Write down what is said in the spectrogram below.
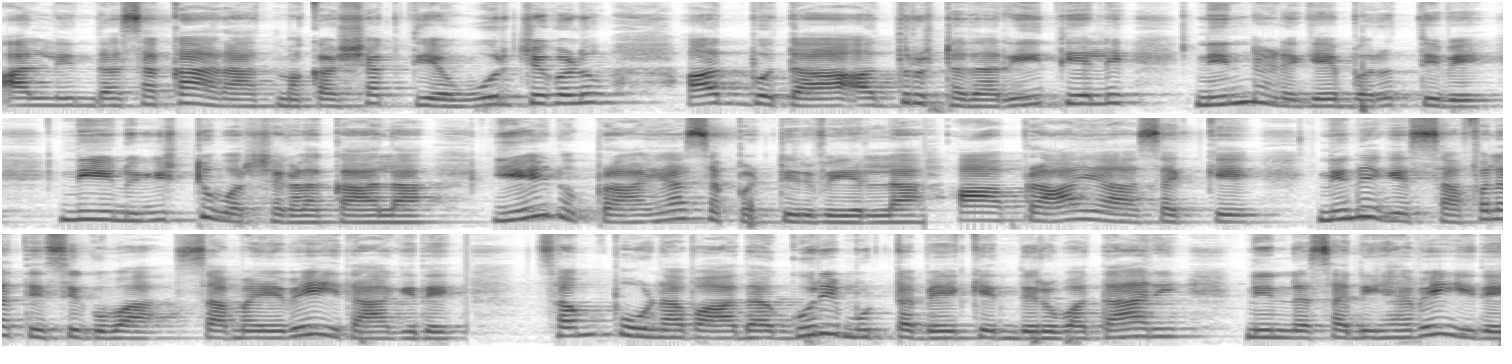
ಅಲ್ಲಿಂದ ಸಕಾರಾತ್ಮಕ ಶಕ್ತಿಯ ಊರ್ಜೆಗಳು ಅದ್ಭುತ ಅದೃಷ್ಟದ ರೀತಿಯಲ್ಲಿ ನಿನ್ನಡೆಗೆ ಬರುತ್ತಿವೆ. ನೀನು ಇಷ್ಟು ವರ್ಷಗಳ ಕಾಲ ಏನು ಪ್ರಾಯಾಸ ಪಟ್ಟಿರುವೆಯಲ್ಲ ಆ ಪ್ರಾಯಾಸಕ್ಕೆ ನಿನಗೆ ಸಫಲತೆ ಸಿಗುವ ಸಮಯವೇ ಇದಾಗಿದೆ. ಸಂಪೂರ್ಣವಾದ ಗುರಿ ಮುಟ್ಟಬೇಕೆಂದಿರುವ ದಾರಿ ನಿನ್ನ ಸನಿಹವೇ ಇದೆ.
